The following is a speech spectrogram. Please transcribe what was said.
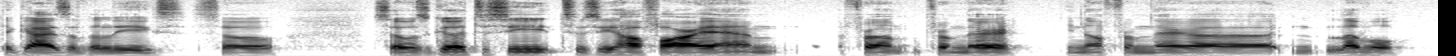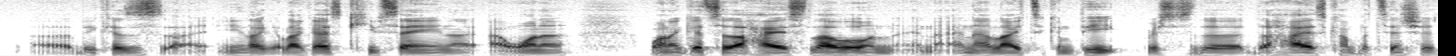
the guys of the leagues. So so it was good to see to see how far I am from from their you know from their uh, level uh, because uh, you know, like like I keep saying, I, I wanna wanna get to the highest level and, and, and I like to compete versus the, the highest competition.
